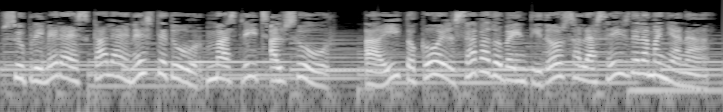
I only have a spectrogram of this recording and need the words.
su primera escala en este tour, Maastricht, al sur. Ahí tocó el sábado 22 a las 6 de la mañana.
